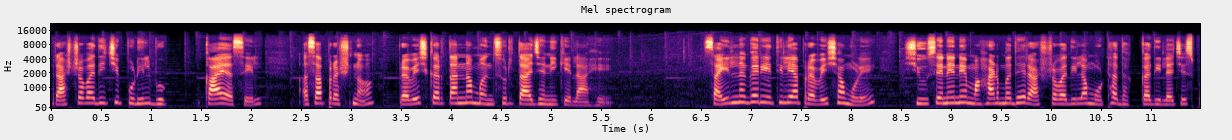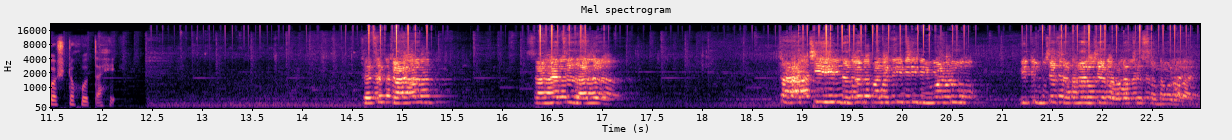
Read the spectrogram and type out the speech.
राष्ट्रवादीची पुढील भूक काय असेल असा प्रश्न प्रवेश करताना मनसूर ताज यांनी केला आहे. साईलनगर येथील या प्रवेशामुळे शिवसेनेने महाडमध्ये राष्ट्रवादीला मोठा धक्का दिल्याचे स्पष्ट होत आहे. त्याचं कारण सांगायचं झालं तर आजची ही नगरपालिकेची निवडणूक ही तुमच्या सगळ्यांच्या डोळ्याच्या समोर आहे.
